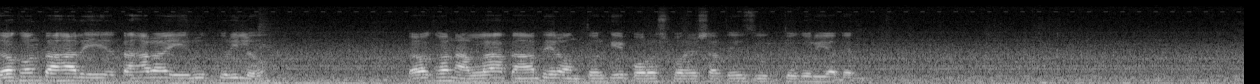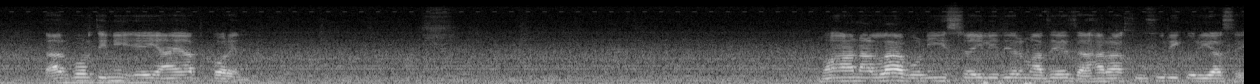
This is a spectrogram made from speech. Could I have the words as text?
যখন তাহার, তাহারা এইরূপ করিল, তখন আল্লাহ তাহাদের অন্তরকে পরস্পরের সাথে যুক্ত করিয়া দেন। তারপর তিনি এই আয়াত করেন। মহান আল্লাহ বনি ইসরায়েলীদের মাঝে যাহারা কুফুরি করিয়াছে,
